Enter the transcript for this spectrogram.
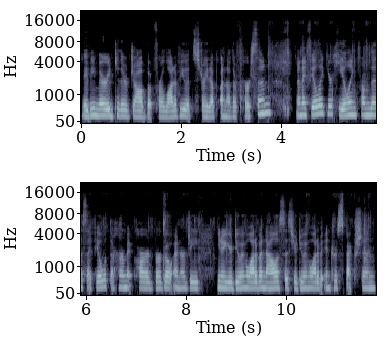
maybe married to their job, but for a lot of you, it's straight up another person. And I feel like you're healing from this. I feel with the Hermit card, Virgo energy, you know you're doing a lot of analysis you're doing a lot of introspection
